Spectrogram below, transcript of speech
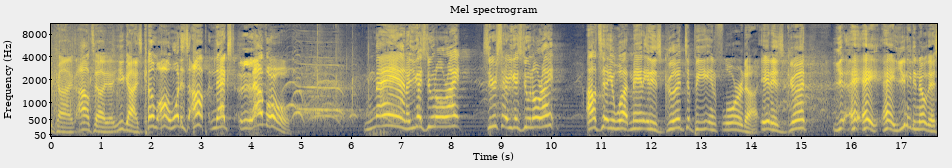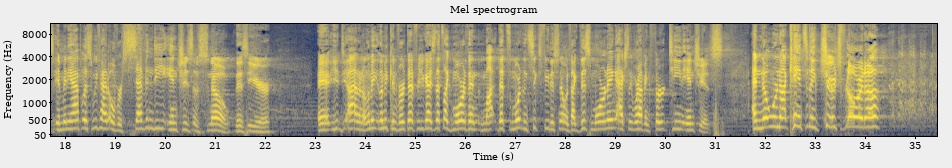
too kind. I'll tell you. You guys, come on. What is up? Next level. Man, are you guys doing all right? Seriously, are you guys doing all right? I'll tell you what, man, it is good to be in Florida. It is good. You, hey, hey, hey, you need to know this. In Minneapolis, we've had over 70 inches of snow this year. And you, I don't know. Let me let me convert that for you guys. That's like more than my, that's more than six feet of snow. In fact, this morning actually we're having 13 inches. And no, we're not canceling church, Florida.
